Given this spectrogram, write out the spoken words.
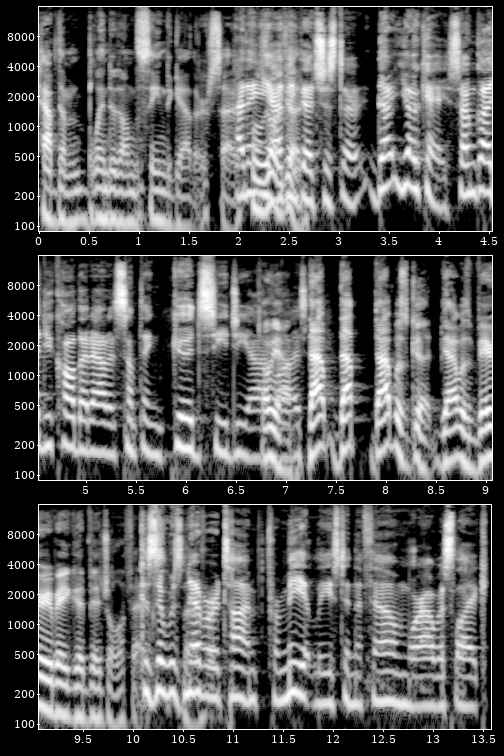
have them blended on the scene together. So I think yeah, really I think that's just a that yeah, okay. So I'm glad you called that out as something good CGI Oh yeah, that that that was good. That was very very good visual effects. Because there was So- never a time for me at least in the film where I was like,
